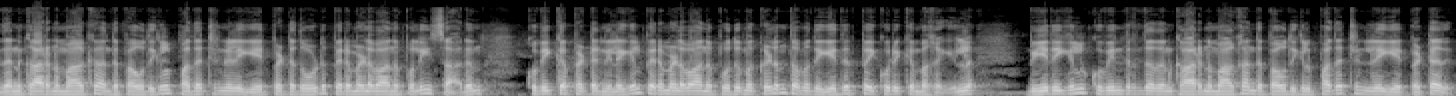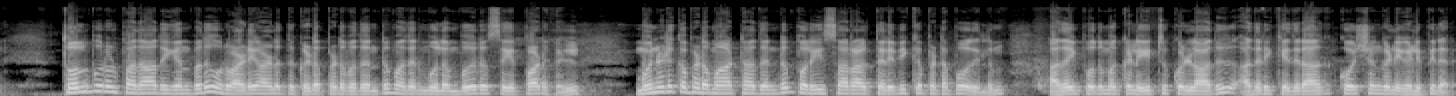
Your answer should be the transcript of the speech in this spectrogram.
இதன் காரணமாக அந்த பகுதியில் பதற்ற நிலை ஏற்பட்டதோடு பெருமளவான போலீசாரும் குவிக்கப்பட்ட நிலையில் பெருமளவான பொதுமக்களும் தமது எதிர்ப்பை குறிக்கும் வகையில் வீதியில் குவிந்திருந்ததன் காரணமாக அந்த பகுதியில் பதற்ற நிலை ஏற்பட்டது. தொல்பொருள் பதாது என்பது ஒரு அடையாளத்துக்கு இடப்படுவதென்றும் அதன் மூலம் வேறு செயற்பாடுகள் முன்னெடுக்கப்பட மாட்டாதென்றும் போலீசாரால் தெரிவிக்கப்பட்ட போதிலும் அதை பொதுமக்கள் ஏற்றுக்கொள்ளாது அதற்கு எதிராக கோஷங்களை எழுப்பினர்.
